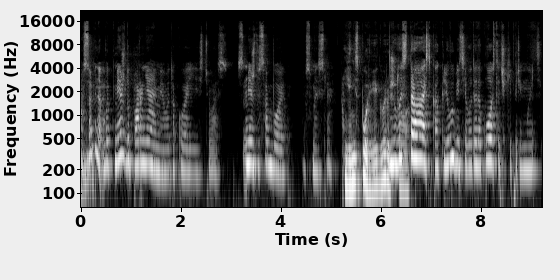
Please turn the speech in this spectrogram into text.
Особенно вот между парнями вот такое есть у вас. Между собой. В смысле? Я не спорю, я говорю, ну, что... вы страсть как любите вот это косточки перемыть.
